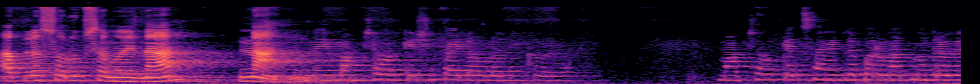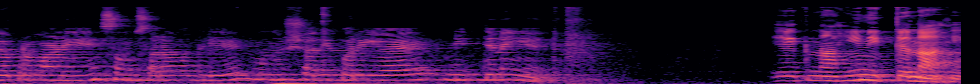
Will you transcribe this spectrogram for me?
आपलं स्वरूप समजणार नाही. मागच्या वाक्याशी काय लावलं नाही मागच्या वाक्यात सांगितलं परमात्मा द्रव्याप्रमाणे संसारामध्ये मनुष्यादी पर्याय नित्य नाही आहेत एक नाही नित्य नाही.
